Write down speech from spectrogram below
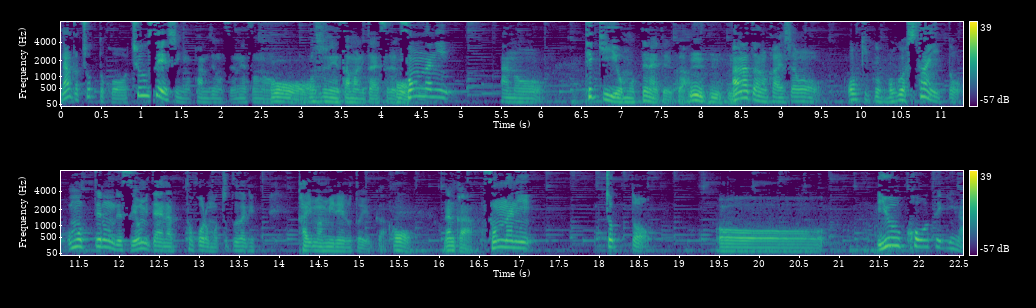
なんかちょっとこう忠誠心を感じるんですよねそのご主人様に対する。そんなにあの敵意を持ってないというか、うんうんうん。あなたの会社を大きく僕はしたいと思ってるんですよみたいなところもちょっとだけ垣間見れるというかほなんかそんなにちょっとおー友好的な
